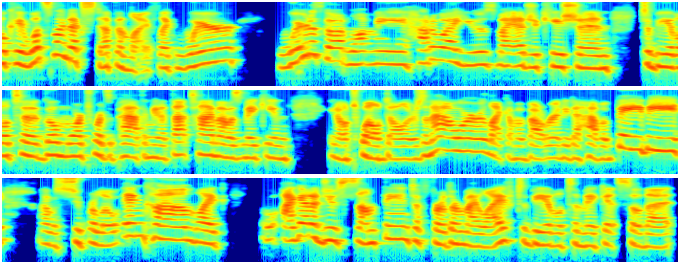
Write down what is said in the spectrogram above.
okay, what's my next step in life? Like where where does God want me? How do I use my education to be able to go more towards a path? I mean, at that time I was making, you know, $12 an hour, like I'm about ready to have a baby. I was super low income, like Oh, I got to do something to further my life to be able to make it so that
